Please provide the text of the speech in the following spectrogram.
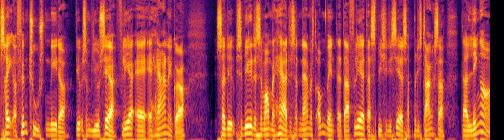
3 og 5.000 meter, det, som vi jo ser flere af, af herrene gør. Så, det, så virker det som om, at her er det sådan nærmest omvendt, at der er flere, der specialiserer sig på distancer, der er længere,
